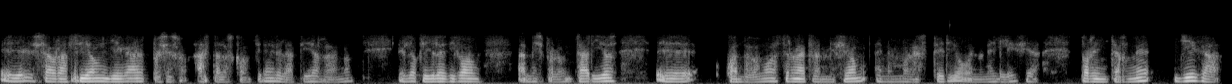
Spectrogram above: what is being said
esa oración llega pues eso hasta los confines de la tierra no es lo que yo le digo a mis voluntarios eh, cuando vamos a hacer una transmisión en un monasterio o en una iglesia por internet llega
